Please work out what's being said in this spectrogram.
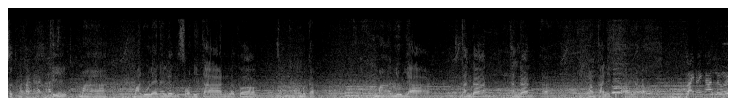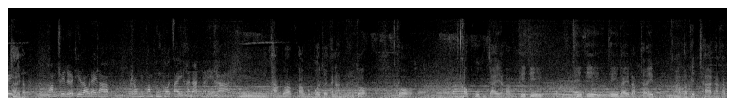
ศึกนะครับ ที่มามาดูแลในเรื่องสวัสดิการแล้วก็เหมือนกับมาเยียวยาทางด้านทางด้านเอ่อร่างกายและจิตใจอะครับหลายหน่วยงานเลยใช่ครับ ความช่วยเหลือที่เราได้รับ เรามีความพึงพอใจขนาดไหนคะอืมถามว่าความภูมิใจขนาดไหนก็ก็ก็ภูมิใจอะครับที่ที่ที่ที่ที่ได้รับใช้ประเทศชาตินะครับ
